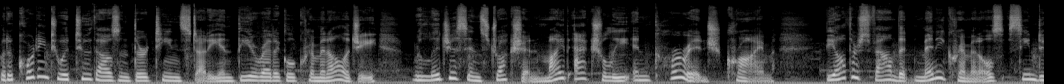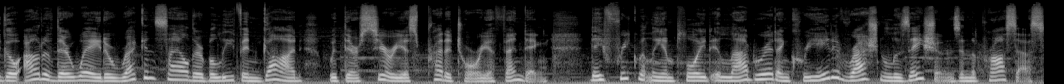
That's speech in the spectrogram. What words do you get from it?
but according to a 2013 study in theoretical criminology, religious instruction might actually encourage crime. The authors found that many criminals seem to go out of their way to reconcile their belief in God with their serious predatory offending. They frequently employed elaborate and creative rationalizations in the process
